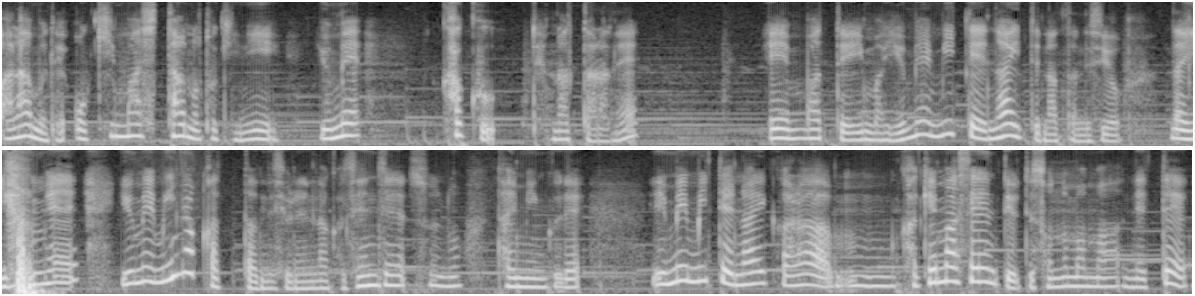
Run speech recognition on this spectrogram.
アラームで起きましたの時に夢書くってなったらねえ待って今夢見てないってなったんですよ。だ夢夢見なかったんですよね。なんか全然そのタイミングで。夢見てないから「うん、書けません」って言ってそのまま寝て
